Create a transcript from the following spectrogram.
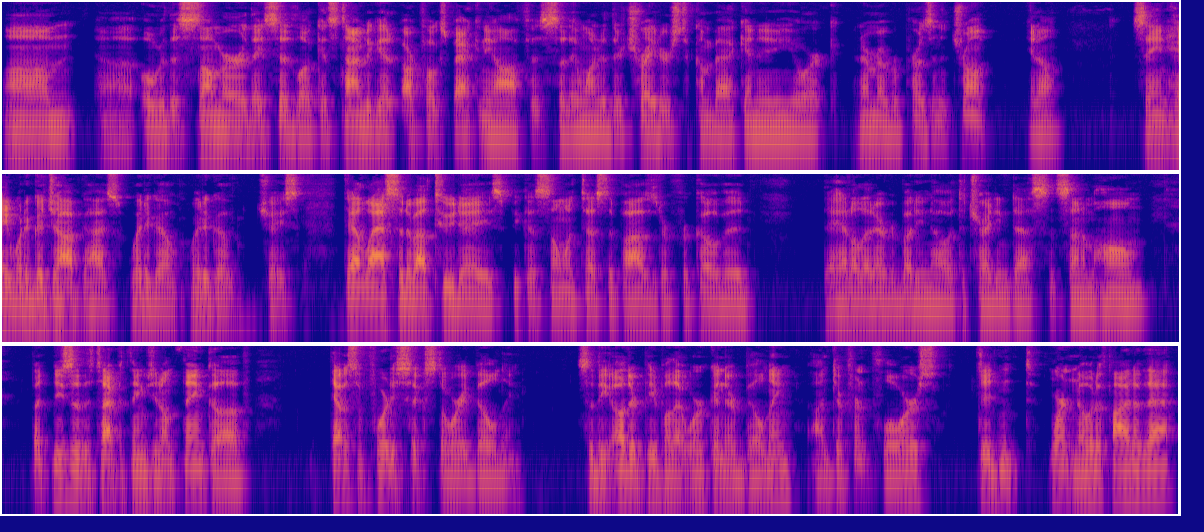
um, uh, over the summer, they said, look, it's time to get our folks back in the office. So they wanted their traders to come back into New York. And I remember President Trump, you know, saying, hey, what a good job, guys. Way to go. Way to go, Chase. That lasted about two days because someone tested positive for COVID. They had to let everybody know at the trading desk and send them home. But these are the type of things you don't think of. That was a 46 story building. So the other people that work in their building on different floors didn't weren't notified of that.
